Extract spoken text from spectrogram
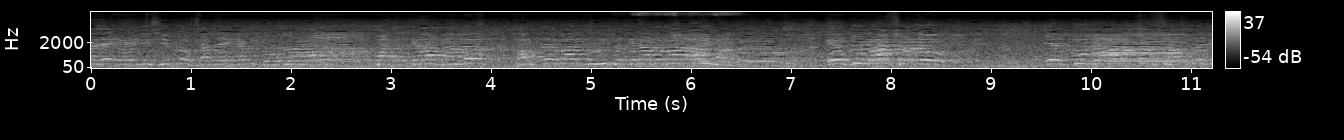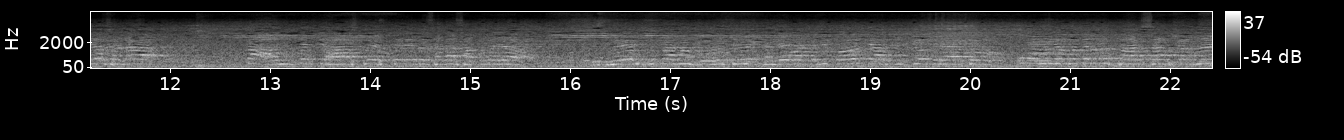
ਰਹੇ ਏਡੀਸੀ ਭਰੋਸਾ ਦੇਗਾ ਕਿ ਦੋ ਦਿਨਾਂ ਬਾਅਦ ਭਟਕਿਆ ਬੰਦ ਹਫ਼ਤੇ ਬਾਅਦ ਦੂਜੀ ਫਤਿਹਰਾ ਦੇ ਬਾਅਦ ਆ ਵੀ ਬੰਦ। ਇਸ ਤੋਂ ਬਾਅਦ ਲਓ ਇਸ ਤੋਂ ਬਾਅਦ ਆਪਾਂ ਸਤਲੁਜ ਜਿਹੜਾ ਸਾਡਾ ਧਾਰਮਿਕ ਤੇ ਇਤਿਹਾਸ ਦੇ ਉੱਤੇ ਤੇ ਸਾਡਾ ਸਤਲੁਜ ਆ। ਜਸਮੇਰ ਸੁੱਕਾ ਨੂੰ ਗੋਲ ਸਿੰਘ ਨੇ ਖੰਡੇ ਵੱਟ ਦੀ ਪੌਲ ਤਿਆਰ ਕੀਤੀ ਉਹ ਦਰਿਆ ਤੋਂ ਉਹ ਅਮੀ ਆਪਾਂ ਪਹਿਲਾਂ ਪਾਠ ਸਾਫ਼ ਕਰਨਾ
